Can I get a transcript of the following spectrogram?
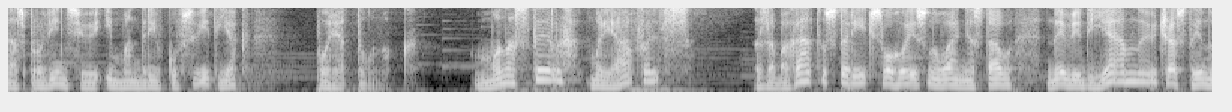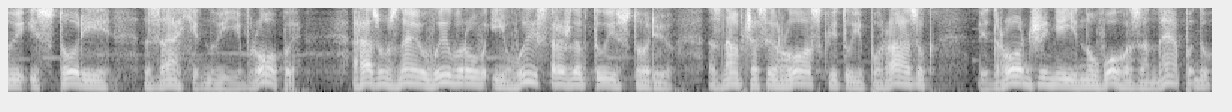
та з провінцією і мандрівку в світ як порятунок. Монастир Маріафельс за багато сторіч свого існування став невід'ємною частиною історії Західної Європи, разом з нею виборов і вистраждав ту історію, знав часи розквіту і поразок, відродження і нового занепаду,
